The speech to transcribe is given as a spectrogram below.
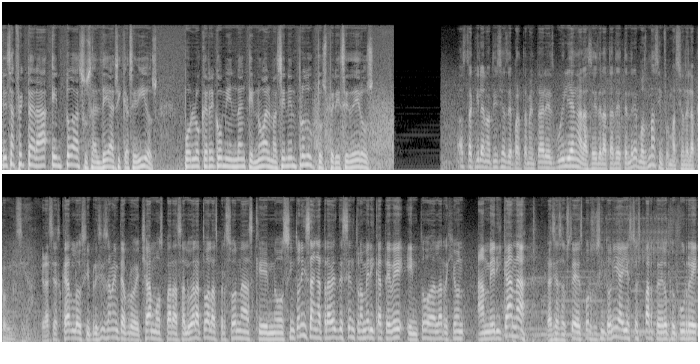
les afectará en todas sus aldeas y caseríos, por lo que recomiendan que no almacenen productos perecederos. Hasta aquí las noticias departamentales. William, a las 6 de la tarde tendremos más información de la provincia. Gracias, Carlos. Y precisamente aprovechamos para saludar a todas las personas que nos sintonizan a través de Centroamérica TV en toda la región americana. Gracias a ustedes por su sintonía y esto es parte de lo que ocurre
